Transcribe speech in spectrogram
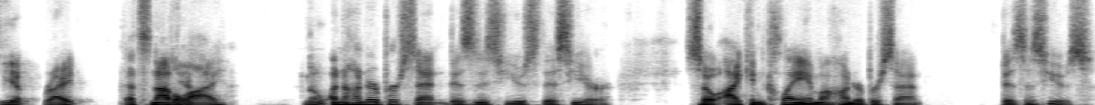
Yep. Right? That's not a Yep. lie. Nope. 100% business use this year. So I can claim 100% business use.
